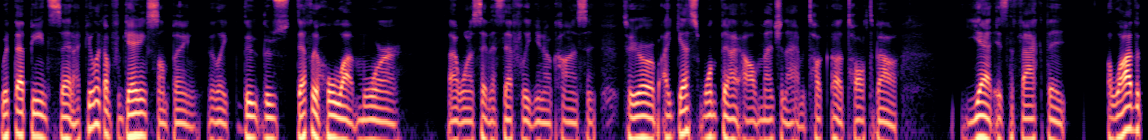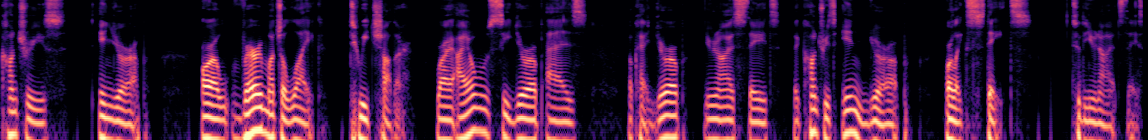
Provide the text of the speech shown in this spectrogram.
with that being said, I feel like I'm forgetting something. Like there, there's definitely a whole lot more I want to say. That's definitely you know constant to Europe. I guess one thing I, will mention that I haven't talk, uh, talked about yet is the fact that a lot of the countries in Europe are very much alike to each other. Right? I almost see Europe as okay, Europe, United States, the countries in Europe are like states to the United States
